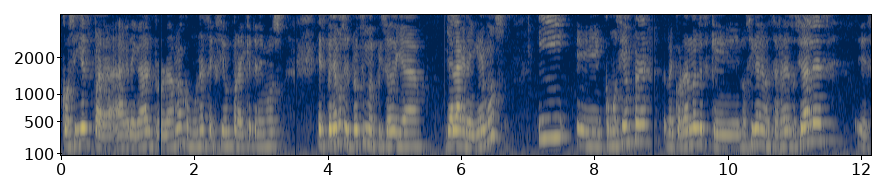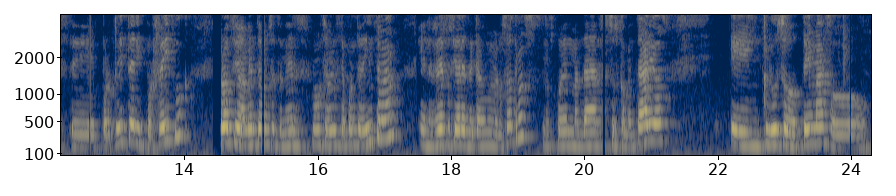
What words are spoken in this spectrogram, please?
cosillas para agregar al programa, como una sección por ahí que tenemos. Esperemos el próximo episodio ya, ya la agreguemos. Y eh, como siempre, recordándoles que nos sigan en nuestras redes sociales, este, por Twitter y por Facebook. Próximamente vamos a tener, vamos a abrir nuestra cuenta de Instagram. en las redes sociales de cada uno de nosotros. Nos pueden mandar sus comentarios, e incluso temas o,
